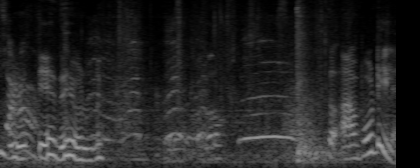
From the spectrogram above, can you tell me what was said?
ചാ- പൂട്ടിയതേ ഉള്ളു. ആ പൂട്ടിയില്ല.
